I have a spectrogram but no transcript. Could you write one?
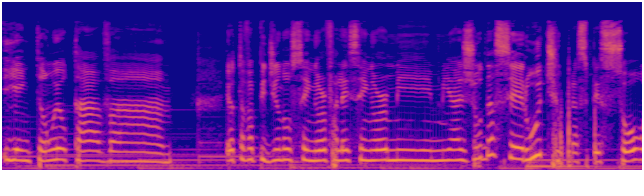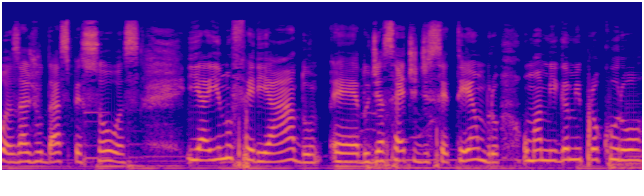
e então eu tava eu estava pedindo ao Senhor, falei, Senhor, me, me ajuda a ser útil para as pessoas, ajudar as pessoas. E aí, no feriado é, do dia 7 de setembro, uma amiga me procurou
